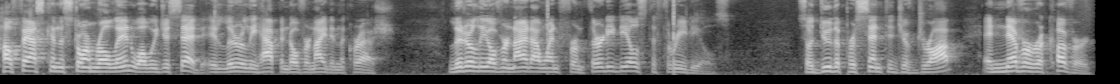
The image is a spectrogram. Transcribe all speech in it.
How fast can the storm roll in? Well, we just said it literally happened overnight in the crash. Literally overnight, I went from 30 deals to three deals. So do the percentage of drop and never recovered.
